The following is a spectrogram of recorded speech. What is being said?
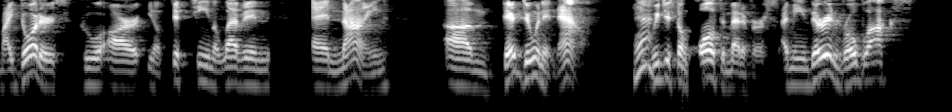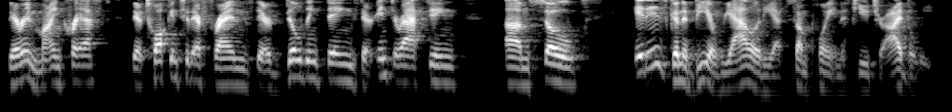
my daughters who are, you know, 15, 11, and nine, um, they're doing it now. Yeah. We just don't call it the metaverse. I mean, they're in Roblox, they're in Minecraft, they're talking to their friends, they're building things, they're interacting. Um, so it is going to be a reality at some point in the future, I believe.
